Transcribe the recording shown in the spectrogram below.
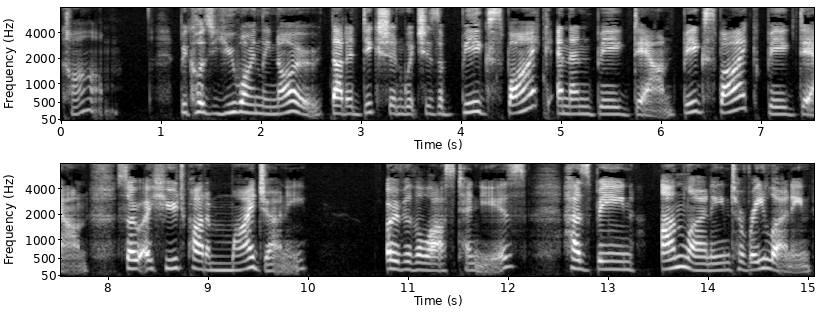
calm because you only know that addiction, which is a big spike and then big down, big spike, big down. So, a huge part of my journey over the last 10 years has been unlearning to relearning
